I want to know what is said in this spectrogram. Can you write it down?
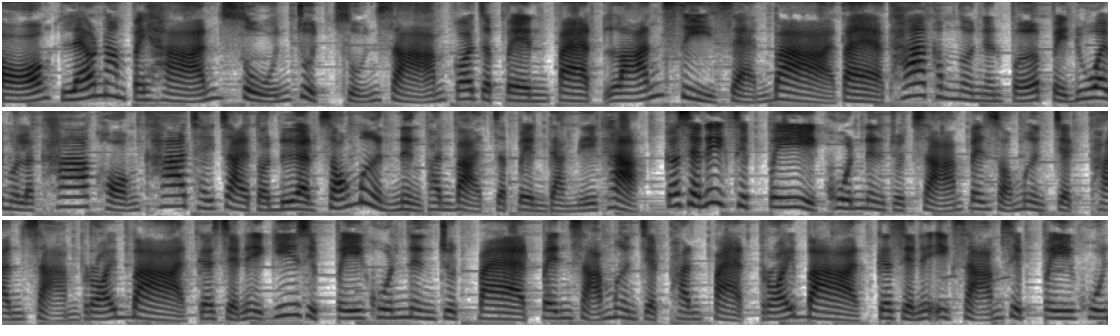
12 แล้วนำไปหาร 0.03 ก็จะเป็น8ล้าน4แสนบาท แต่ถ้าคำนวณเงินเฟ้อไปด้วยมูลค่าของค่าใช้จ่ายต่อเดือน 21,000 บาทจะเป็นดังนี้ค่ะ เกษียณอีก 10 ปีคูณ 1.3 เป็น 27,300 บาท เกษียณอีก 20 ปีคูณ 1.8 เป็น 37,800 บาทเกษียณในอีก 30 ปีคูณ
